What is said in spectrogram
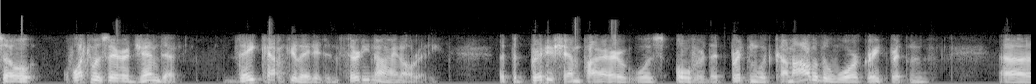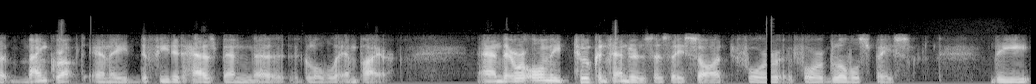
So, what was their agenda? They calculated in 39 already that the British Empire was over, that Britain would come out of the war, Great Britain, uh, bankrupt and a defeated has been uh, global empire. And there were only two contenders, as they saw it, for, for global space the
